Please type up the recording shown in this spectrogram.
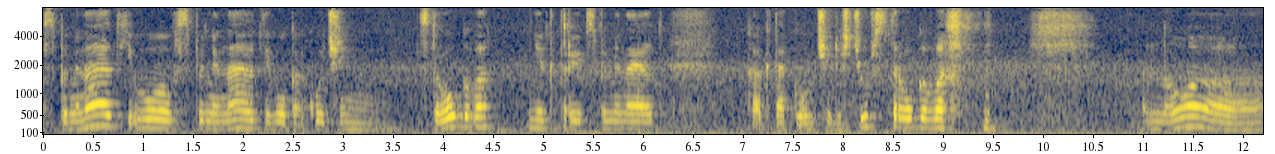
вспоминают его, вспоминают его как очень строгого, некоторые вспоминают как такого чересчур строгого. Но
